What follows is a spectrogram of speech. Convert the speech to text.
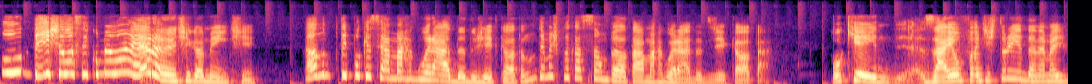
ou deixa ela ser como ela era antigamente. Ela não tem por que ser amargurada do jeito que ela tá. Não tem uma explicação pra ela estar amargurada do jeito que ela tá. Ok, Zion foi destruída, né? Mas,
